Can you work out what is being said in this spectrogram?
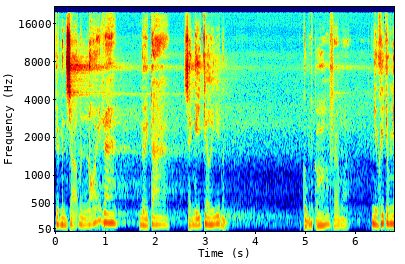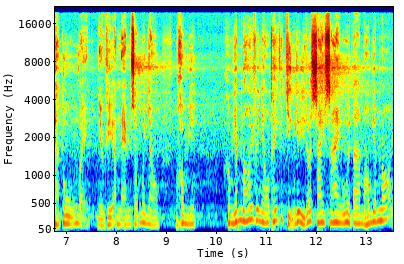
Vì mình sợ mình nói ra, người ta sẽ nghĩ chơi với mình. Cũng có, phải không ạ? Nhiều khi trong nhà tu cũng vậy. Nhiều khi anh em sống với nhau mà không không dám nói với nhau, thấy cái chuyện gì đó sai sai của người ta mà không dám nói.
